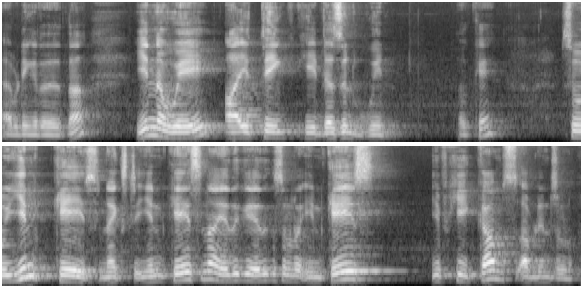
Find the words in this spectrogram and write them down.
அப்படிங்கிறது தான். In a way I think he doesn't win okay so in case next in கேஸ்னால் எதுக்கு எதுக்கு சொல்கிறோம் in case if he comes அப்படின்னு சொல்லணும்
